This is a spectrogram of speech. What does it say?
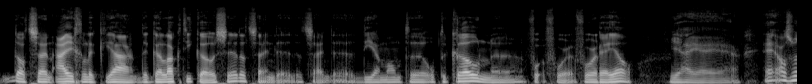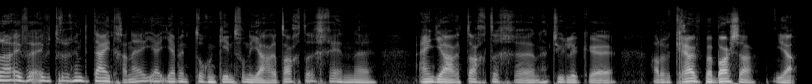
dat zijn eigenlijk ja, de Galactico's. Hè? Dat, zijn de, dat zijn de diamanten op de kroon eh, voor, voor, voor Real. Ja, ja, ja. Hey, als we nou even, even terug in de tijd gaan. Hè? Jij, jij bent toch een kind van de jaren tachtig. En eh, eind jaren tachtig eh, natuurlijk hadden we Cruijff bij Barça Ja,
